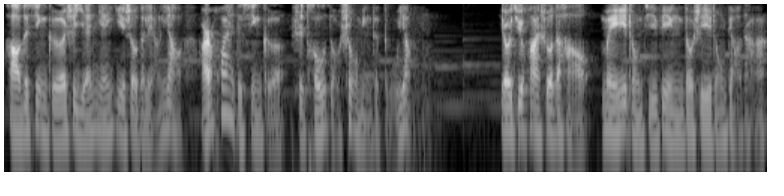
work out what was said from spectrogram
好的性格是延年益寿的良药，而坏的性格是偷走寿命的毒药。有句话说得好，每一种疾病都是一种表达。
